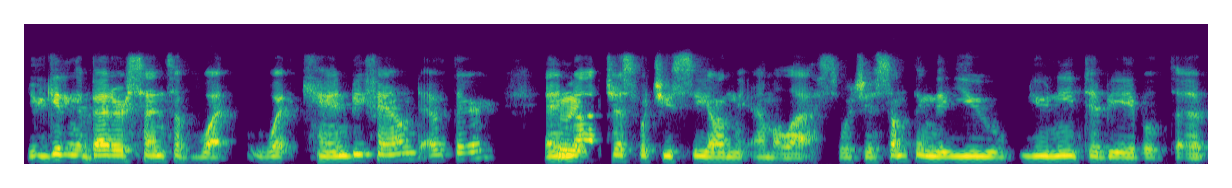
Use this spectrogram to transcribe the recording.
you're getting a better sense of what what can be found out there and right. not just what you see on the MLS, which is something that you you need to be able to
